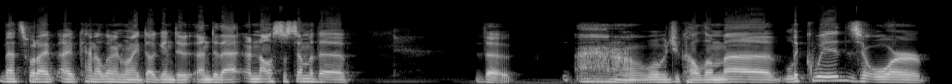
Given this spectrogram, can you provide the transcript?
that's what I I kind of learned when I dug into into that, and also some of the the I don't know, what would you call them? Uh, liquids or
